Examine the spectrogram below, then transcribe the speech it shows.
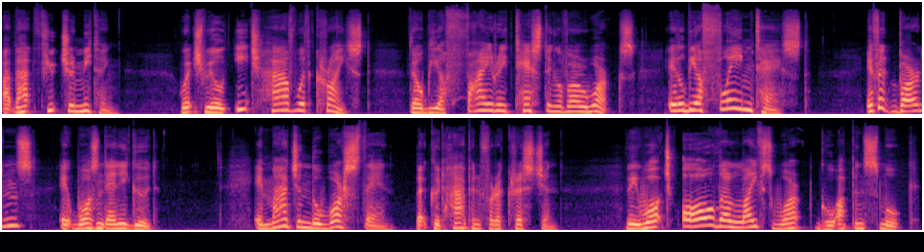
At that future meeting, which we'll each have with Christ, there'll be a fiery testing of our works. It'll be a flame test. If it burns, it wasn't any good. Imagine the worst then that could happen for a Christian. They watch all their life's work go up in smoke.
